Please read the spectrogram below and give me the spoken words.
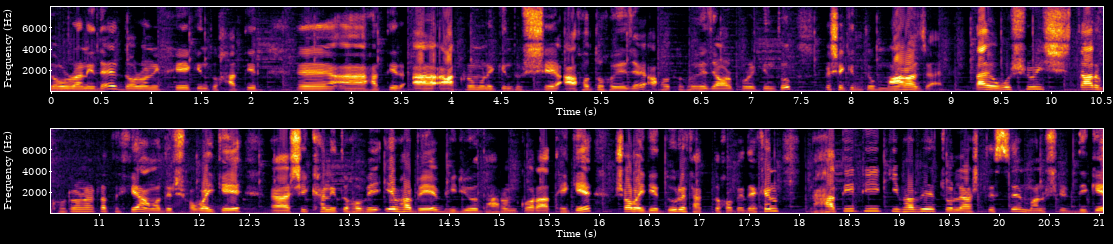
দৌড়ানি দেয়। দৌড়ানি খেয়ে কিন্তু হাতির হাতির আক্রমণে কিন্তু সে আহত হয়ে যায়। আহত হয়ে যাওয়ার পরে কিন্তু সে কিন্তু মারা যায়। তাই অবশ্যই তার ঘটনাটা থেকে আমাদের সবাইকে শিক্ষা নিতে হবে। এভাবে ভিডিও ধারণ করা থেকে সবাইকে দূরে থাকতে হবে। দেখেন, হাতিটি কীভাবে চলে আসতেছে মানুষের দিকে।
